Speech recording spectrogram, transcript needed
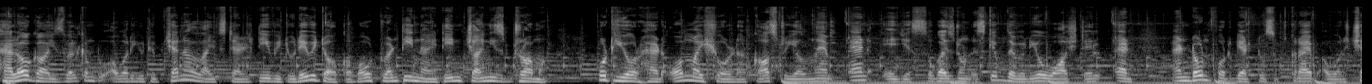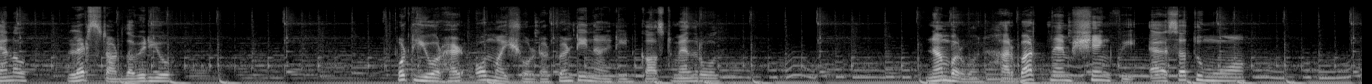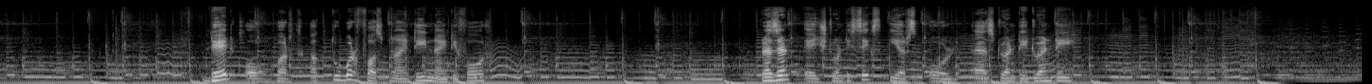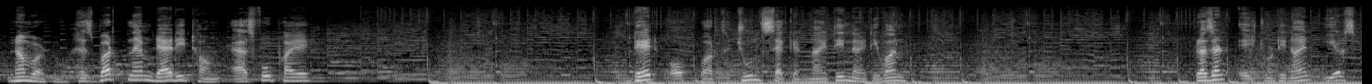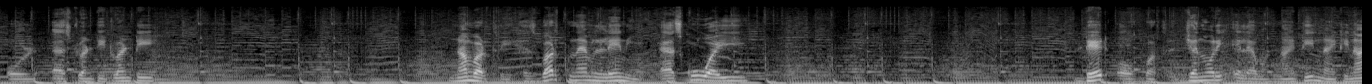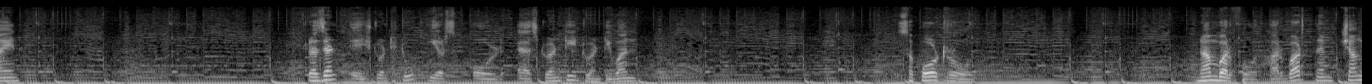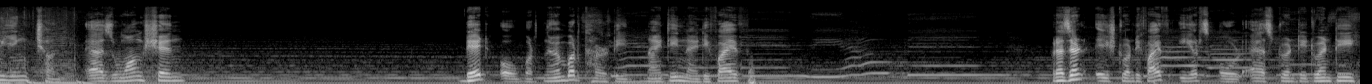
Hello guys, welcome to our YouTube channel Lifestyle TV. Today we talk about 2019 Chinese drama. Put your head on my shoulder, cast real name and ages. So guys don't skip the video, watch till end and don't forget to subscribe our channel. Let's start the video. Put your head on my shoulder 2019 cast main role. Number 1. Her birth name Xing Fei as Situ Mo Date of birth October 1st 1994 Present age 26 years old as 2020 Number 2 His birth name Daddi Tang as Fu Pai Date of birth June 2nd 1991 Present age 29 years old as 2020 Number 3. His birth name Lenny as Kuwai. Date of birth January 11, 1999. Present age 22 years old as 2021. Support role Number 4. Her birth name Chang Ying Chen as Wang Shen. Date of birth November 13, 1995. Present age 25 years old as 2020.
